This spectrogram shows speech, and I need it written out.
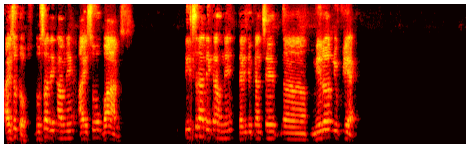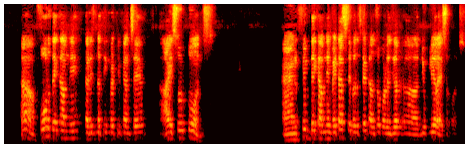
आइसोटोप्स दूसरा देखा हमने आइसोबार्स तीसरा देखा हमने that is you can say mirror nuclear हाँ फोर्थ देखा हमने that is nothing but you can say isotones And fifth, they come the metastable state also called as your uh, nuclear isomers.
